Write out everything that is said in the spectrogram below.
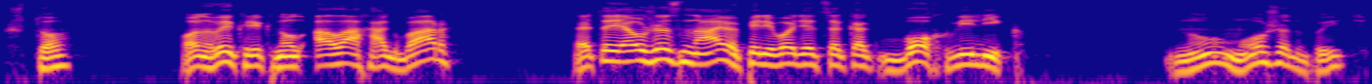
«Что?» Он выкрикнул «Аллах Акбар!» «Это я уже знаю, переводится как «Бог велик». «Ну, может быть».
